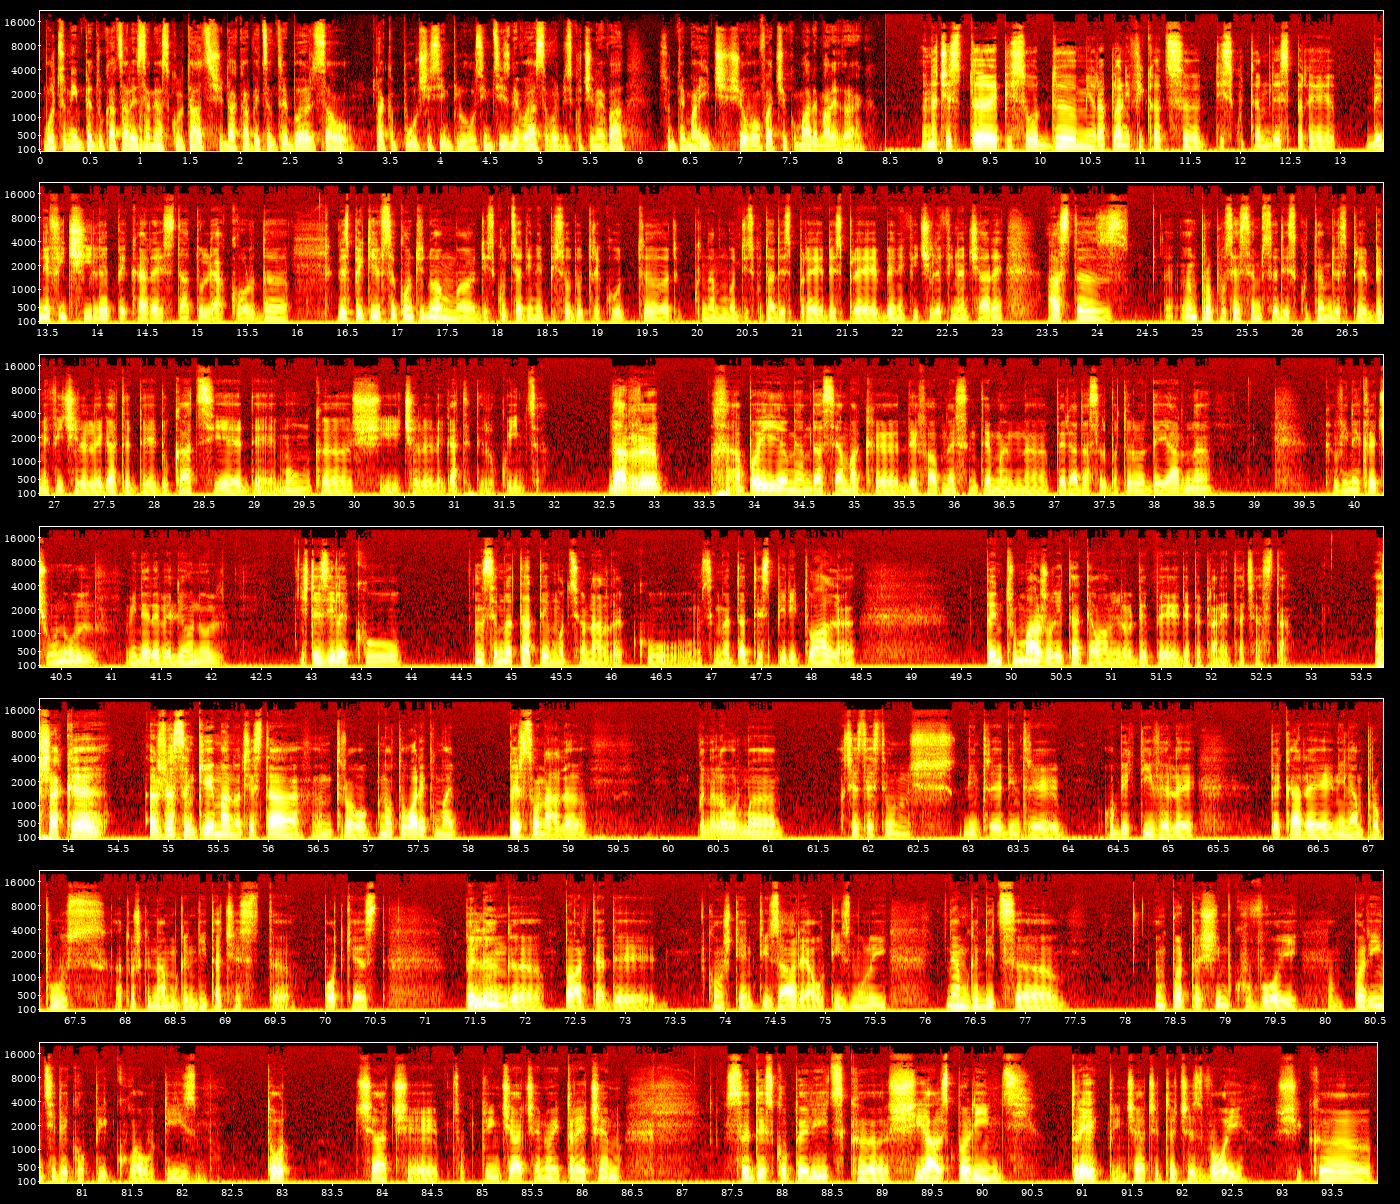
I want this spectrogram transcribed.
Mulțumim pentru că ați ales să ne ascultați și dacă aveți întrebări sau dacă pur și simplu simțiți nevoia să vorbiți cu cineva, suntem aici și o vom face cu mare, mare drag. În acest uh, episod uh, mi-era planificat să discutăm despre beneficiile pe care statul le acordă, respectiv să continuăm uh, discuția din episodul trecut când am discutat despre, despre beneficiile financiare. Astăzi îmi propusesem să discutăm despre beneficiile legate de educație, de muncă și cele legate de locuință. Dar apoi mi-am dat seama că de fapt noi suntem în perioada sărbătorilor de iarnă, că vine Crăciunul, vine Revelionul, niște zile cu însemnătate emoțională, cu însemnătate spirituală pentru majoritatea oamenilor de pe, de pe planeta aceasta. Așa că Aș vrea să încheiem anul acesta într-o notă oarecum mai personală. Până la urmă, acesta este unul dintre, dintre obiectivele pe care ni le-am propus atunci când am gândit acest uh, podcast. Pe lângă partea de conștientizare a autismului, ne-am gândit să împărtășim cu voi părinții de copii cu autism tot ceea ce, sau prin ceea ce noi trecem, să descoperiți că și alți părinți trec prin ceea ce treceți voi și că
